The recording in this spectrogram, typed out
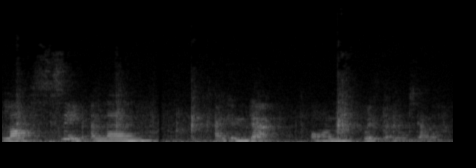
last sleeve and then I can get on with putting them together.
